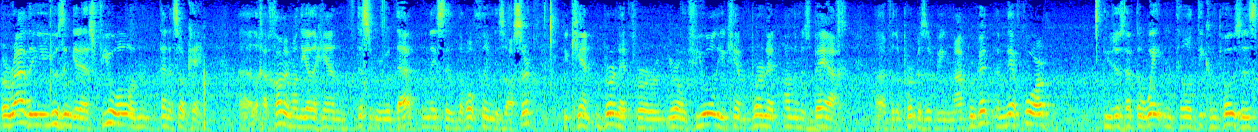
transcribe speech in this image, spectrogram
but rather you're using it as fuel, and then it's okay. Uh, the Chachamim, on the other hand, disagree with that, and they say the whole thing is aser. You can't burn it for your own fuel. You can't burn it on the mizbeach uh, for the purpose of being makrovit, and therefore you just have to wait until it decomposes,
